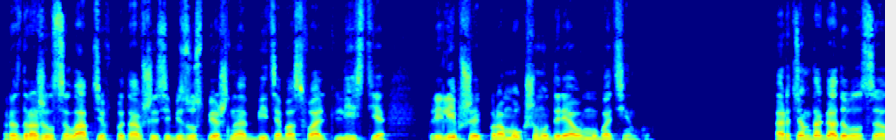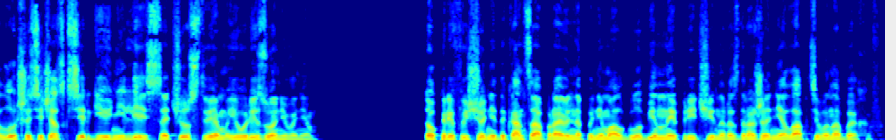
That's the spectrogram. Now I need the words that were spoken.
раздражился Лаптев, пытавшийся безуспешно оббить об асфальт листья, прилипшие к промокшему дырявому ботинку. Артем догадывался, лучше сейчас к Сергею не лезть с сочувствием и урезониванием. Токарев еще не до конца правильно понимал глубинные причины раздражения Лаптева на Бехов.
